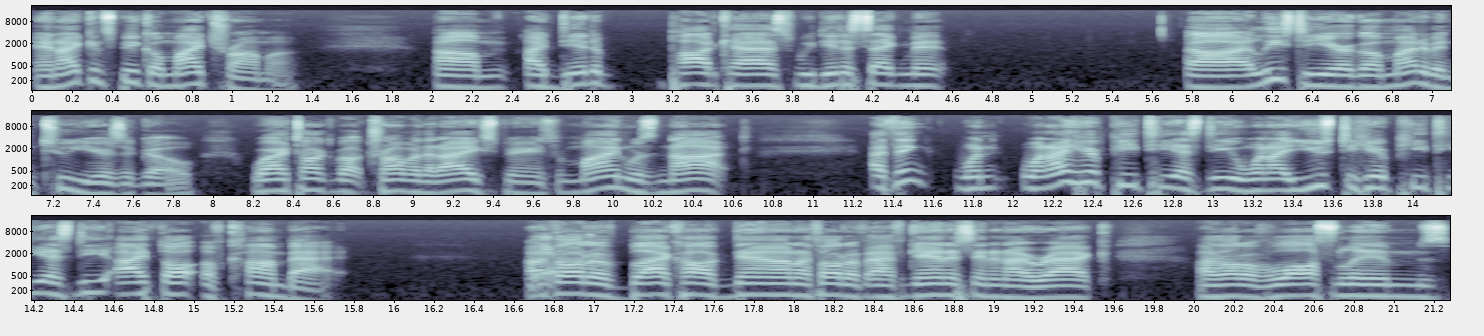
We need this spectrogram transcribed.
And I can speak on my trauma. Um, I did a podcast. We did a segment uh, at least a year ago, it might have been two years ago, where I talked about trauma that I experienced, but mine was not. I think when when I hear PTSD, when I used to hear PTSD, I thought of combat. I thought of Black Hawk Down. I thought of Afghanistan and Iraq. I thought of lost limbs.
